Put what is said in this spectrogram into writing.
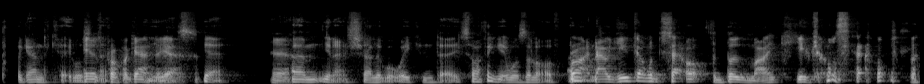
propaganda wasn't it? it was propaganda, yes. Yeah. Yeah. Um, you know, show look what we can do. So I think it was a lot of Right now, you go and set up the boom mic. You go and set up the,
